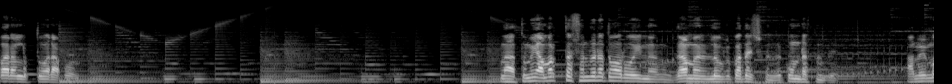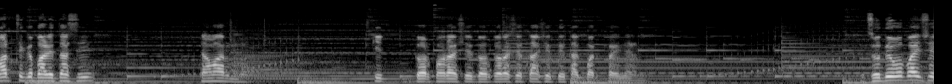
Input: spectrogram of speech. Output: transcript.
পাড়ার লোক তোমার আপন। না তুমি আমার কথা শুনবে না তোমার ওই গ্রামের লোকের কথাই শুনবে কোনটা শুনবে? আমি মাঠ থেকে বাড়িতে আসি আমার কি দরকার আছে দরকার আছে তা সে থাকবার পাই না আমি। যদিও পাই সে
